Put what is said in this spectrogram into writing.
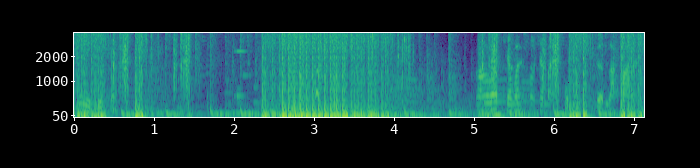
ไม่มีทุกตัวรอรถแคมป์ไว้รถแคมป์ไว้ผมเกิดหลังบ้านแล้ว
